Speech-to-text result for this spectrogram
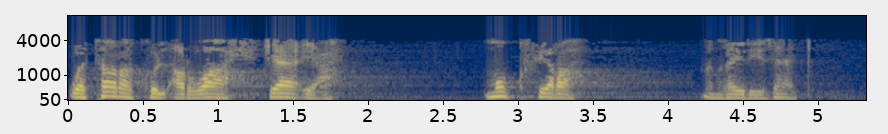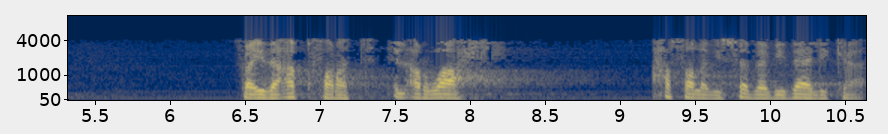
وتركوا الأرواح جائعة مقفرة من غير زاد. فإذا أقفرت الأرواح حصل بسبب ذلك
